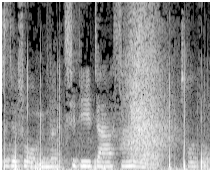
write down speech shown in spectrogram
这就是我们的七 d 加私密的操作。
